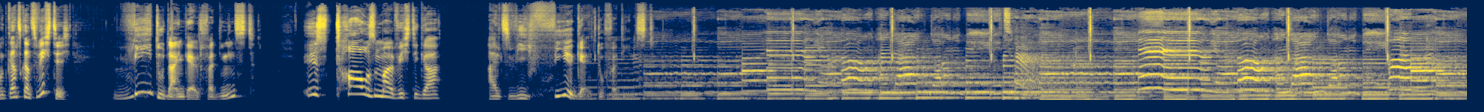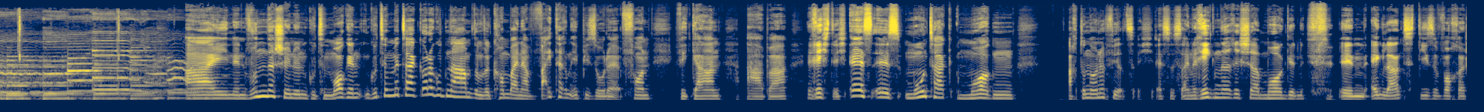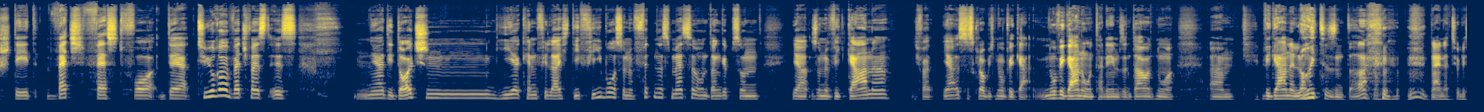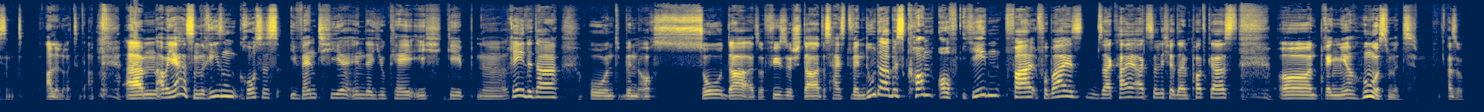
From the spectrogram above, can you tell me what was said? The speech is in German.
Und ganz, ganz wichtig, wie du dein Geld verdienst, ist tausendmal wichtiger, als wie viel Geld du verdienst. Einen wunderschönen guten Morgen, guten Mittag oder guten Abend und willkommen bei einer weiteren Episode von Vegan, aber richtig. Es ist Montagmorgen, 8.49 Uhr. Es ist ein regnerischer Morgen in England. Diese Woche steht Wedgefest vor der Türe. Wedgefest ist, ja, die Deutschen hier kennen vielleicht die FIBO, so eine Fitnessmesse und dann gibt es so, ein, ja, so eine vegane ich weiß, ja, ist es glaube ich nur vegan, nur vegane Unternehmen sind da und nur ähm, vegane Leute sind da. Nein, natürlich sind alle Leute da. Ähm, aber ja, es ist ein riesengroßes Event hier in der UK. Ich gebe eine Rede da und bin auch so da, also physisch da. Das heißt, wenn du da bist, komm auf jeden Fall vorbei. Sag Hi Axel, ich höre deinen Podcast und bring mir Hummus mit. Also,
